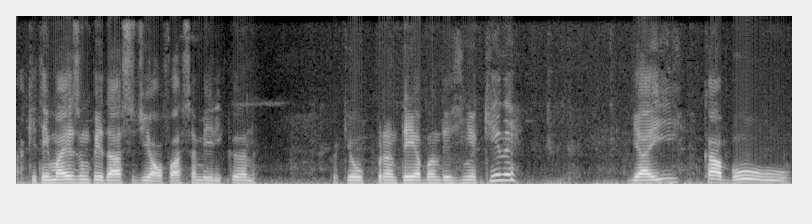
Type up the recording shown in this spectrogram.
Aqui tem mais um pedaço de alface americana, porque eu plantei a bandejinha aqui, né? E aí acabou o,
